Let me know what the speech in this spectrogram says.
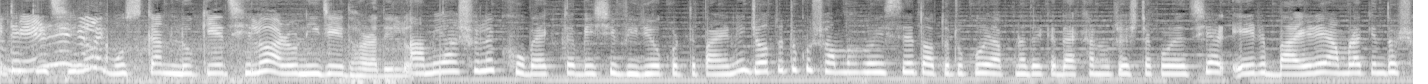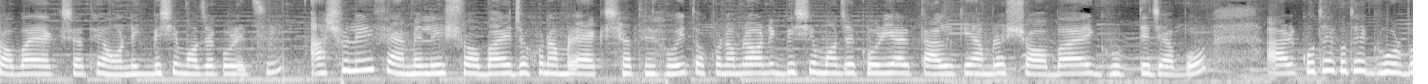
এটা কি ছিল? মুস্কান লুকিয়ে ছিল আর ও নিজেই ধরা দিল। আমি আসলে খুব একটা বেশি ভিডিও করতে পারিনি। যতটুকু সম্ভব হয়েছে ততটুকুই আপনাদেরকে দেখানোর চেষ্টা করেছি। আর এর বাইরে আমরা কিন্তু সবাই একসাথে অনেক বেশি মজা করেছি। আসলে ফ্যামিলির সবাই যখন আমরা একসাথে হই তখন আমরা অনেক বেশি মজা করি। আর কালকে আমরা সবাই ঘুরতে যাব। আর কোথায় কোথায় ঘুরবো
